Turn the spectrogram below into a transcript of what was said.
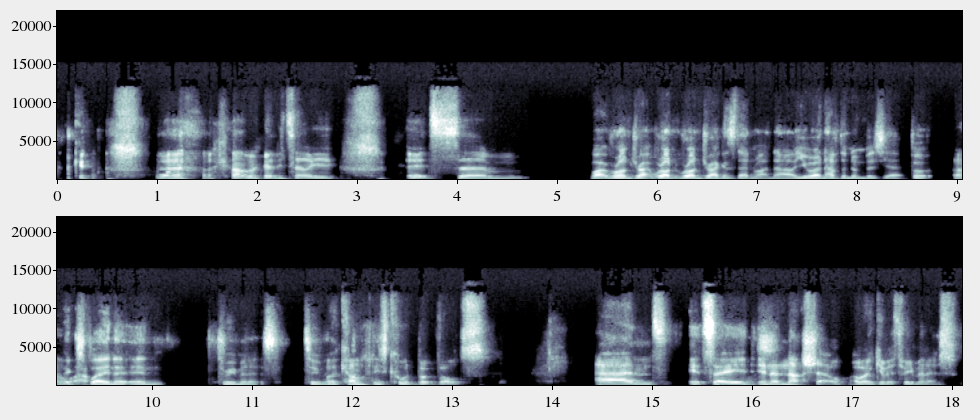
I can't really tell you. It's um, right, we're on, Dra- we're on we're on Dragon's Den right now. You won't have the numbers yet, but oh, wow. explain it in three minutes, two Well, the minutes. company's called Book Vaults, and it's a in a nutshell. I won't give it three minutes,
